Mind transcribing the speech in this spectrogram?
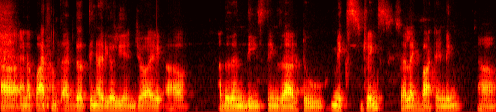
Uh, and apart from that, the thing I really enjoy, uh, other than these things, are to mix drinks. So I like bartending. Uh,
